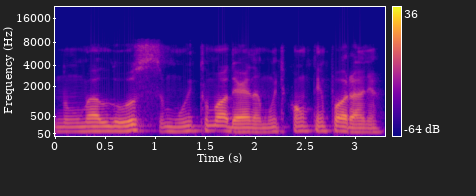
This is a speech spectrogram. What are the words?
numa luz muito moderna, muito contemporânea.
